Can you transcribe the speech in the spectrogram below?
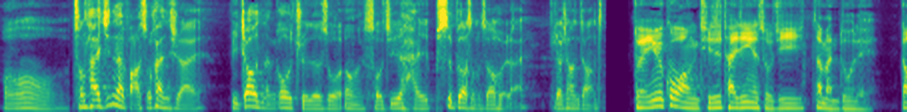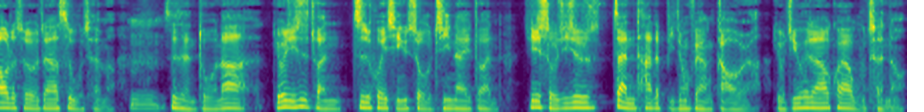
哦，从台积电的法说看起来，比较能够觉得说，嗯，手机还是不知道什么时候回来，比较像这样子。对，因为过往其实台积电的手机占蛮多的，高的时候有占到四五成嘛，嗯，是很多。那尤其是转智慧型手机那一段，其实手机就是占它的比重非常高了，有机会占到快要五成哦。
